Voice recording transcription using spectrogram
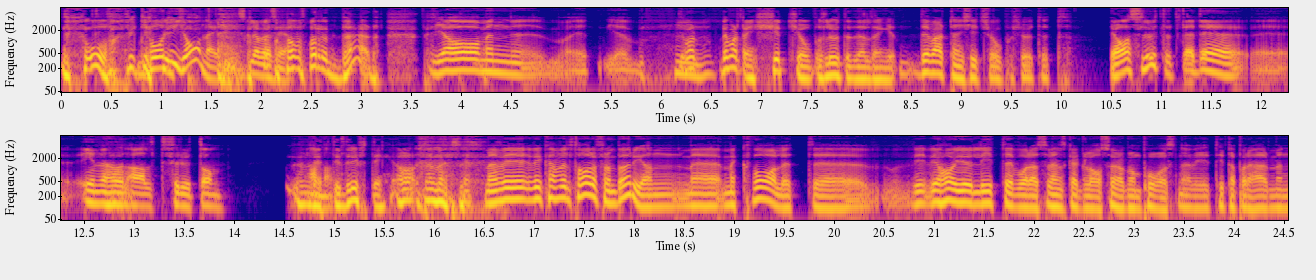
Åh, vilken, Både ja och nej skulle jag vilja säga. Vad var det där då? ja men eh, ja, Det var, mm. det var en shitshow på slutet helt enkelt. det vart en shitshow på slutet. Ja, slutet det, det eh, innehöll allt förutom Annat. vettig drifting. Ja, men, Men vi, vi kan väl ta det från början med, med kvalet. Eh, vi, vi har ju lite våra svenska glasögon på oss när vi tittar på det här, men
